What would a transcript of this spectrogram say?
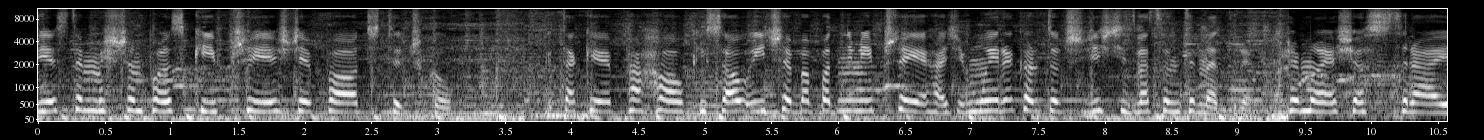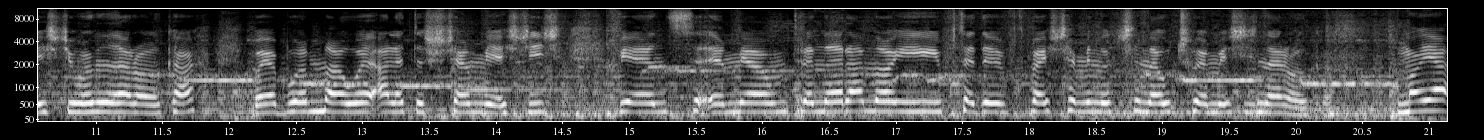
Jestem mistrzem Polski w przyjeździe pod tyczką. Takie pachołki są i trzeba pod nimi przejechać. Mój rekord to 32 cm. Moja siostra jeździła na rolkach, bo ja byłem mały, ale też chciałam jeździć, więc e, miałam trenera, no i wtedy w 20 minut się nauczyłem jeździć na rolkach. Moja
